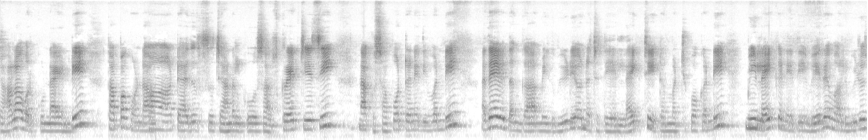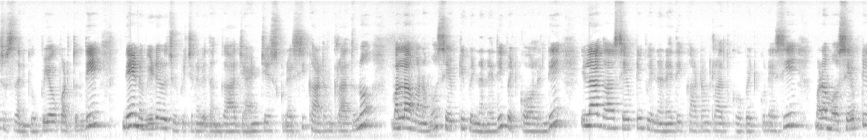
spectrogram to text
చాలా వరకు ఉన్నాయండి తప్పకుండా ట్యాజిల్స్ ఛానల్కు సబ్స్క్రైబ్ చేసి నాకు సపోర్ట్ అనేది ఇవ్వండి. అదేవిధంగా మీకు వీడియో నచ్చితే లైక్ చేయటం మర్చిపోకండి. మీ లైక్ అనేది వేరే వాళ్ళు వీడియో చూసేదానికి ఉపయోగపడుతుంది. నేను వీడియోలో చూపించిన విధంగా జాయింట్ చేసుకునేసి కాటన్ క్లాత్ను మళ్ళీ మనము సేఫ్టీ పిన్ అనేది పెట్టుకోవాలండి. ఇలాగా సేఫ్టీ పిన్ అనేది కాటన్ క్లాత్కు పెట్టుకునేసి మనము సేఫ్టీ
